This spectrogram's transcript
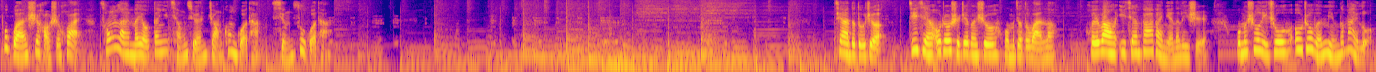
不管是好是坏，从来没有单一强权掌控过它，形塑过它。亲爱的读者，《极简欧洲史》这本书我们就读完了。回望一千八百年的历史，我们梳理出欧洲文明的脉络，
